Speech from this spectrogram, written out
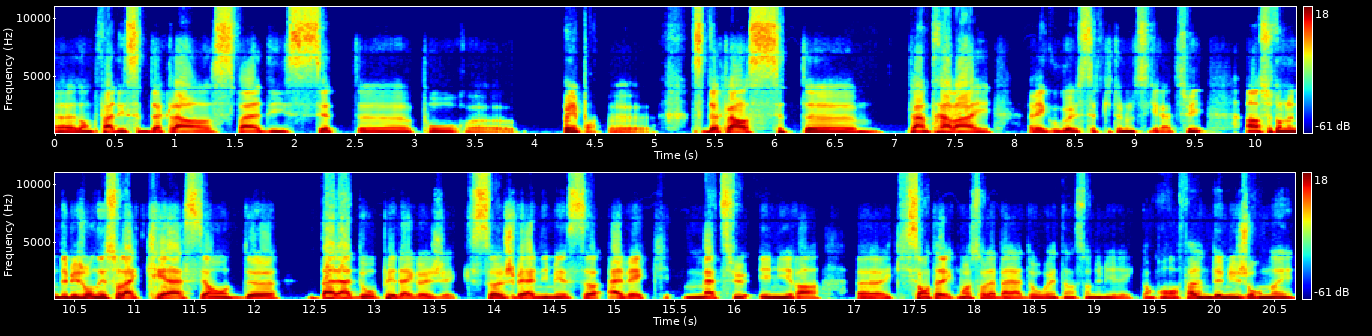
Euh, donc, faire des sites de classe, faire des sites pour, peu importe, sites de classe, sites plan de travail avec Google Sites, qui est un outil gratuit. Ensuite, on a une demi-journée sur la création de balado pédagogique. Ça, je vais animer ça avec Mathieu et Mira euh, qui sont avec moi sur le balado intention numérique. Donc, on va faire une demi-journée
